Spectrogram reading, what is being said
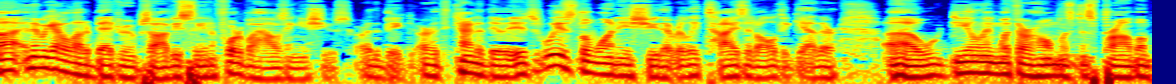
Uh, and then we got a lot of bedrooms, obviously, and affordable housing issues are the big, are the kind of the, is, is the one issue that really ties it all together. Uh, we're dealing with our homelessness problem,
